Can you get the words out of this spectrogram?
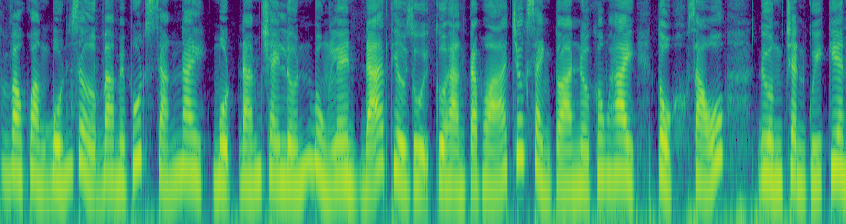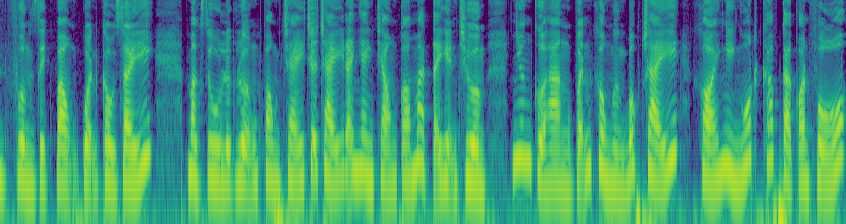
Vào khoảng 4 giờ 30 phút sáng nay, một đám cháy lớn bùng lên đã thiêu rụi cửa hàng tạp hóa trước sảnh tòa N02, tổ 6, đường Trần Quý Kiên, phường Dịch Vọng, quận Cầu Giấy. Mặc dù lực lượng phòng cháy chữa cháy đã nhanh chóng có mặt tại hiện trường, nhưng cửa hàng vẫn không ngừng bốc cháy, khói nghi ngút khắp cả con phố,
